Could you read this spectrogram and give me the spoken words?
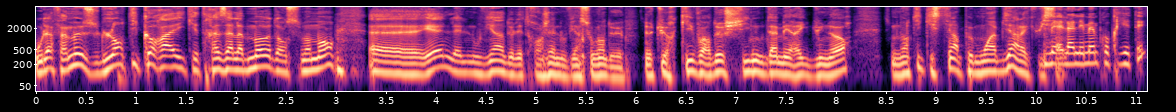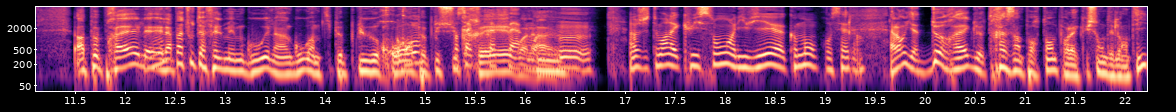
ou la fameuse lentille corail qui est très à la mode en ce moment. Euh, et elle, elle nous vient de l'étranger, elle nous vient souvent de, de Turquie, voire de Chine ou d'Amérique du Nord. C'est une lentille qui se tient un peu moins bien à la cuisson. Mais elle a les mêmes propriétés? À peu près, elle n'a pas tout à fait le même goût. Elle a un goût un petit peu plus rond, Rond, un peu plus C'est pour ça que je sucré. préfère. Voilà. Mmh. Alors justement, la cuisson, Olivier, euh, comment on procède Alors, il y a deux règles très importantes pour la cuisson des lentilles.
